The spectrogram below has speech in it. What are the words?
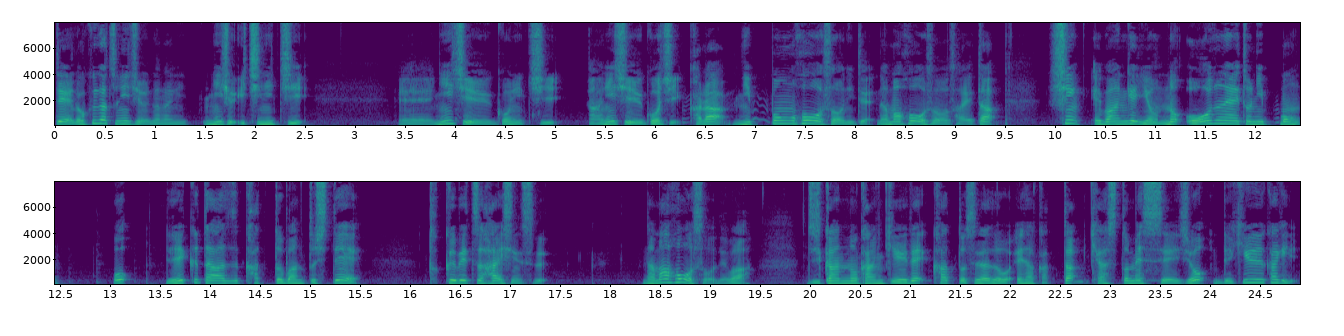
て、6月27日、21日、えー、25日あ、25時から日本放送にて生放送された新エヴァンゲリオンのオールナイトニッポンをディレクターズカット版として特別配信する。生放送では時間の関係でカットせざるを得なかったキャストメッセージをできる限り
